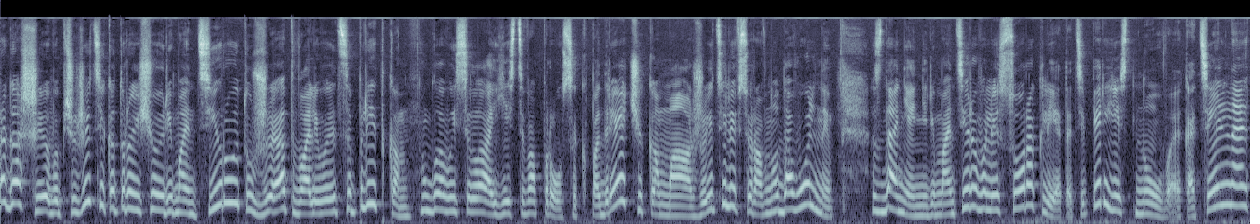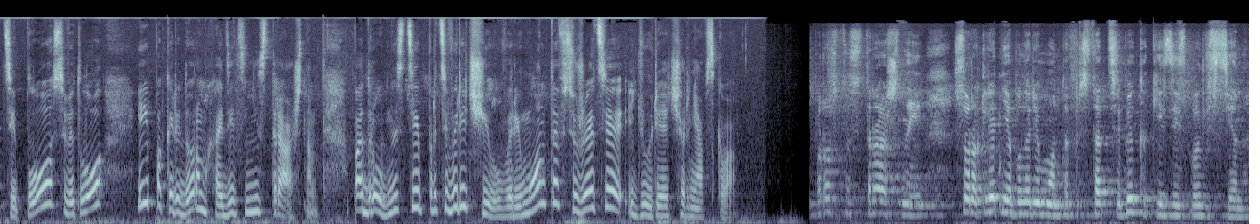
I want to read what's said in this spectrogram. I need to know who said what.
Speaker 1: Каргаше в общежитии, которое еще ремонтируют, уже отваливается плитка. У главы села есть вопросы к подрядчикам, а жители все равно довольны. Здание не ремонтировали 40 лет, а теперь есть новая котельная, тепло, светло и по коридорам ходить не страшно. Подробности противоречивого ремонта в сюжете Юрия Чернявского.
Speaker 2: Просто страшные. 40 лет не было ремонта. Представьте себе, какие здесь были стены.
